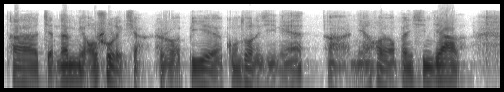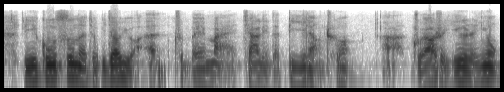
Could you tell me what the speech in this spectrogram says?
他简单描述了一下，他说毕业工作了几年啊，年后要搬新家了，离公司呢就比较远，准备买家里的第一辆车啊，主要是一个人用，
